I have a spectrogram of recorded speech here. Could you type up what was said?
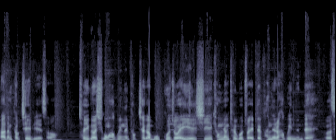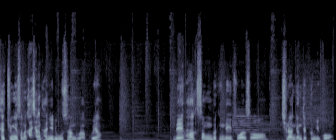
다른 벽체에 비해서. 저희가 시공하고 있는 벽체가 목구조, ALC, 경량 철골조, FF 판넬을 하고 있는데 어, 셋 중에서는 가장 단열이 우수한 것 같고요. 내 화학성도 굉장히 좋아서 친환경 제품이고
